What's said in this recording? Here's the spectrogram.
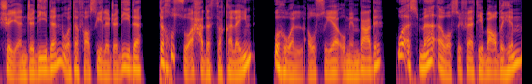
شيئا جديدا وتفاصيل جديدة تخص أحد الثقلين وهو الأوصياء من بعده وأسماء وصفات بعضهم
